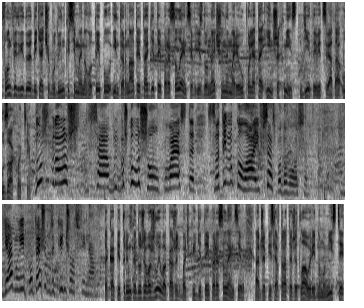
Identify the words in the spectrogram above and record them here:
Фонд відвідує дитячі будинки сімейного типу, інтернати та дітей-переселенців із Донеччини, Маріуполя та інших міст. Діти від свята у захваті. Дуже сподобалося бульбашкове шоу, квести, Святий Миколай, все сподобалося. Я мрію про те, щоб закінчилась війна. Така підтримка дуже важлива, кажуть батьки дітей-переселенців, адже після втрати житла у рідному місті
